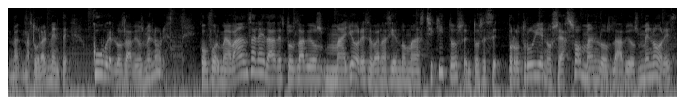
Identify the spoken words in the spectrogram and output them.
na- naturalmente, cubren los labios menores. Conforme avanza la edad, estos labios mayores se van haciendo más chiquitos, entonces se protruyen o se asoman los labios menores,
